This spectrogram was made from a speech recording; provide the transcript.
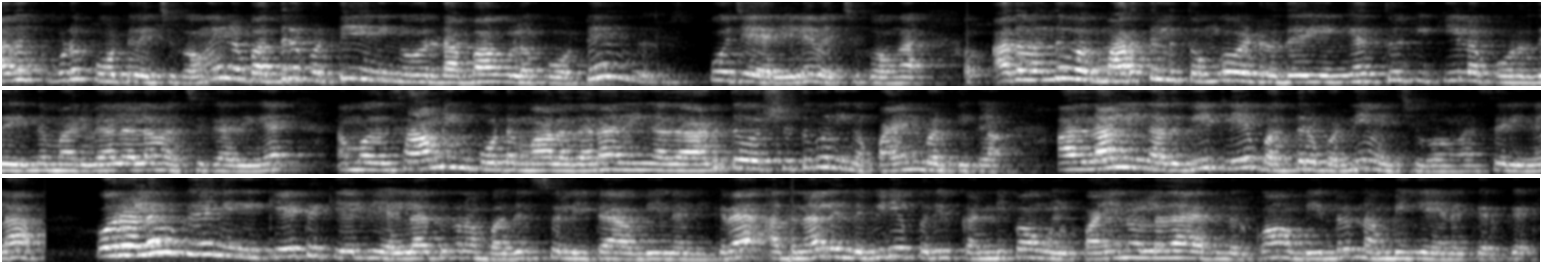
அதுக்கு கூட போட்டு வச்சுக்கோங்க. இல்லை பத்திரப்படுத்தி நீங்கள் ஒரு டப்பாக்குள்ளே போட்டு பூஜை அறையிலே வச்சுக்கோங்க. அதை வந்து ஒரு மரத்தில் தொங்க விடுறது எங்கேயாவது தூக்கி கீழே போடுறது இந்த மாதிரி வேலையெல்லாம் வச்சுக்காதீங்க. நம்ம சாமிக்கு போட்ட மாலை தானே நீங்கள் அதை அடுத்த வருஷத்துக்கும் நீங்கள் பயன்படுத்திக்கலாம். அதனால் நீங்கள் அதை வீட்லேயே பத்திரப்பண்ணி வச்சுக்கோங்க. சரிங்களா? ஓரளவுக்கு நீங்கள் கேட்ட கேள்வி எல்லாத்துக்கும் நான் பதில் சொல்லிட்டேன் அப்படின்னு நினைக்கிறேன். அதனால் இந்த வீடியோ பதிவு கண்டிப்பாக உங்களுக்கு பயனுள்ளதாக இருந்திருக்கும் அப்படின்ற நம்பிக்கை எனக்கு இருக்குது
